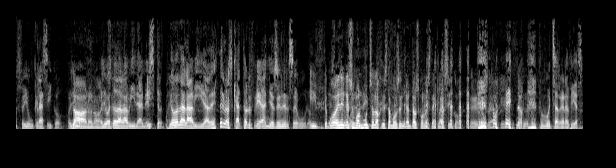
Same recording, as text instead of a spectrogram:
Soy un clásico. no, no, no. Llevo toda la vida en esto, toda la vida, desde los 14 años en el seguro. Y te puedo decir que somos muchos los que estamos encantados con este clásico. ¿eh? muchas gracias.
